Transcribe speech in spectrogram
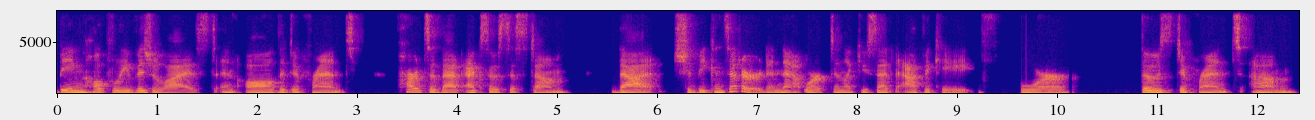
being hopefully visualized in all the different parts of that exosystem that should be considered and networked and like you said advocate for those different um,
